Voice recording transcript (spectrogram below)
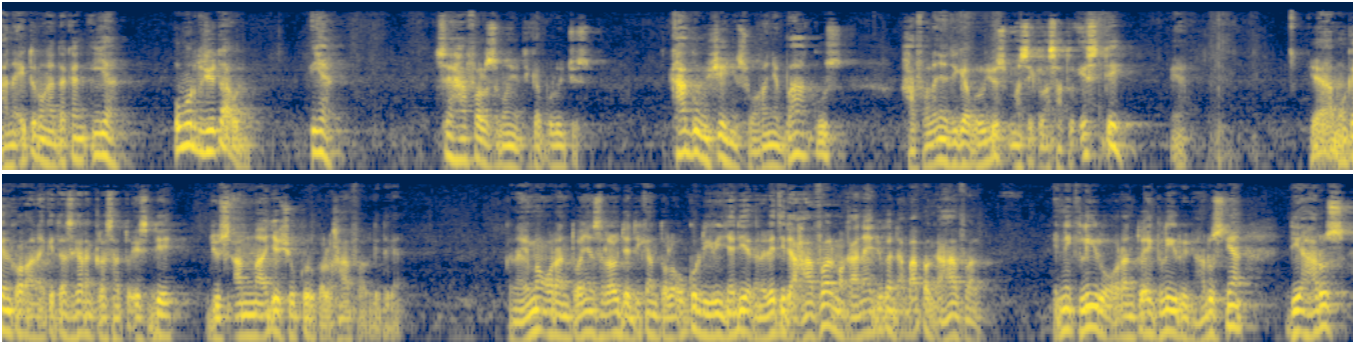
Anak itu mengatakan, iya. Umur tujuh tahun. Iya. Saya hafal semuanya 30 juz. Kagum syekhnya, suaranya bagus. Hafalannya 30 juz masih kelas 1 SD. Ya. ya mungkin kalau anak kita sekarang kelas 1 SD, juz amma aja syukur kalau hafal gitu kan. Karena memang orang tuanya selalu jadikan tolak ukur dirinya dia. Karena dia tidak hafal, maka anaknya juga tidak apa-apa nggak hafal. Ini keliru, orang tua yang keliru. Harusnya dia harus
